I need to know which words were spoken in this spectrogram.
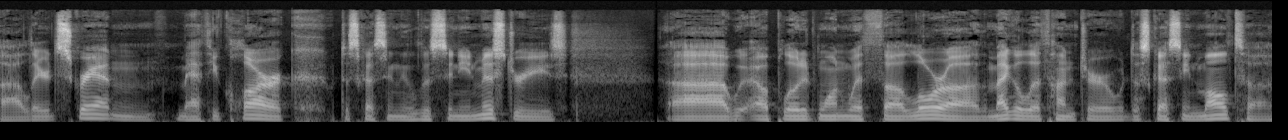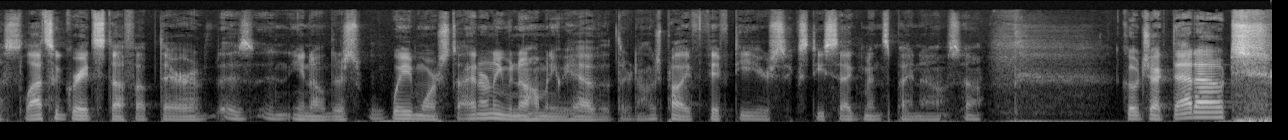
uh, Laird Scranton, Matthew Clark, discussing the Eleusinian mysteries. Uh, we uploaded one with uh, Laura, the megalith hunter, we're discussing Malta. So lots of great stuff up there. Is you know, there's way more stuff. I don't even know how many we have up there now. There's probably 50 or 60 segments by now. So go check that out.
